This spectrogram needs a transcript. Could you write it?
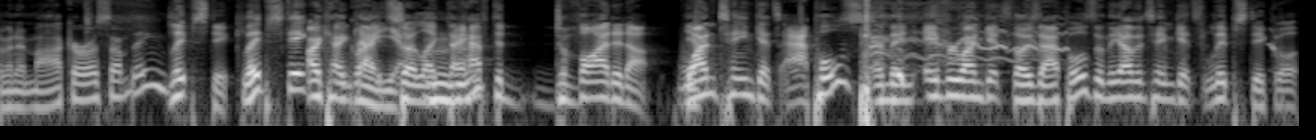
permanent marker or something. Lipstick. Lipstick. Okay, great. yeah. So like they Mhm. have to divide it up. One team gets apples, and then everyone gets those apples, and the other team gets lipstick. Or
